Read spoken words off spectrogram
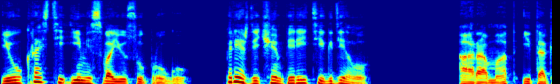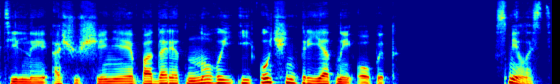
и украсьте ими свою супругу, прежде чем перейти к делу. Аромат и тактильные ощущения подарят новый и очень приятный опыт. Смелость.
